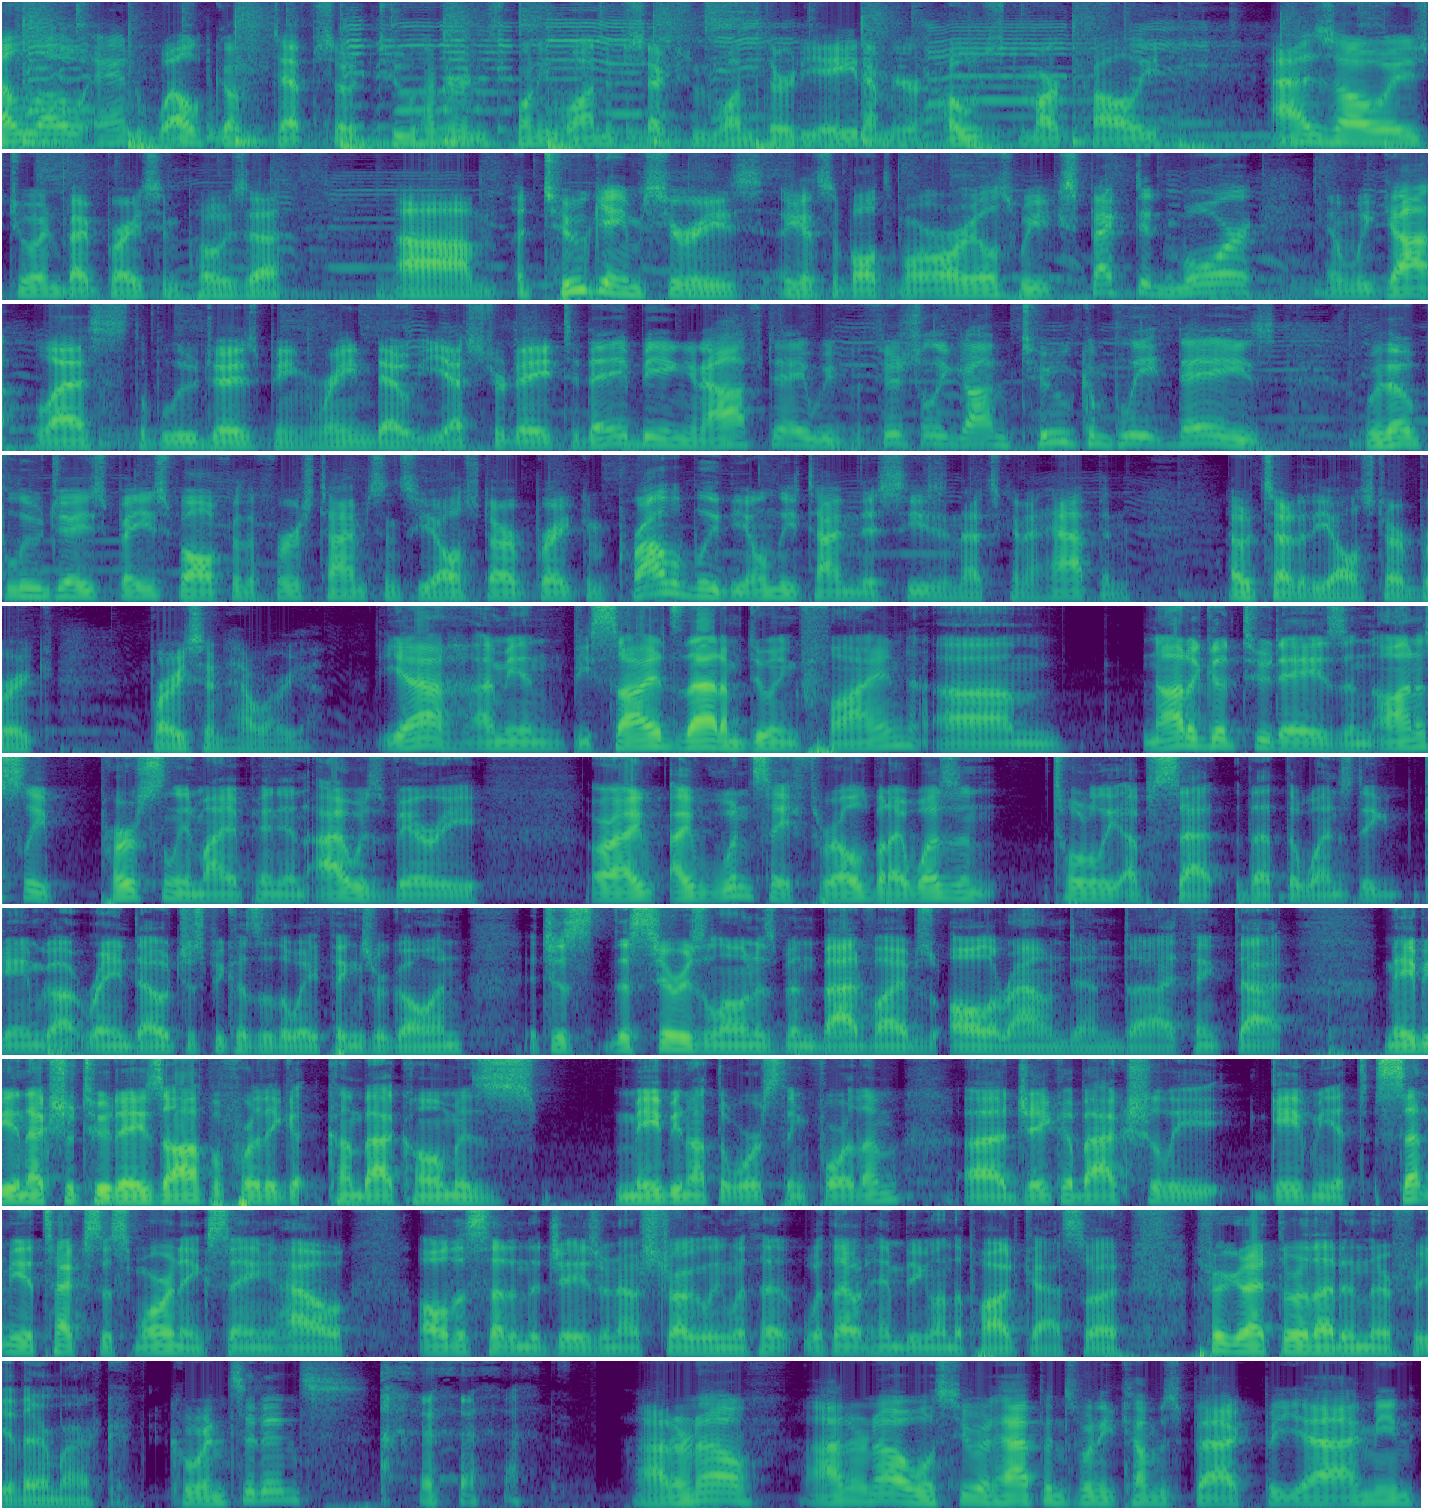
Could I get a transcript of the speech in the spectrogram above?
Hello and welcome to episode 221 of Section 138. I'm your host, Mark Colley. As always, joined by Bryson Poza. Um, a two game series against the Baltimore Orioles. We expected more and we got less. The Blue Jays being rained out yesterday. Today being an off day, we've officially gone two complete days without Blue Jays baseball for the first time since the All Star break, and probably the only time this season that's going to happen outside of the All Star break. Bryson, how are you? Yeah, I mean, besides that, I'm doing fine. Um, not a good two days, and honestly, personally, in my opinion, I was very, or I, I wouldn't say thrilled, but I wasn't totally upset that the Wednesday game got rained out just because of the way things were going. It just this series alone has been bad vibes all around, and uh, I think that maybe an extra two days off before they get, come back home is maybe not the worst thing for them. Uh, Jacob actually gave me a sent me a text this morning saying how all of a sudden the Jays are now struggling with it without him being on the podcast. So I figured I'd throw that in there for you there, Mark. Coincidence? I don't know. I don't know. We'll see what happens when he comes back. But yeah, I mean,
